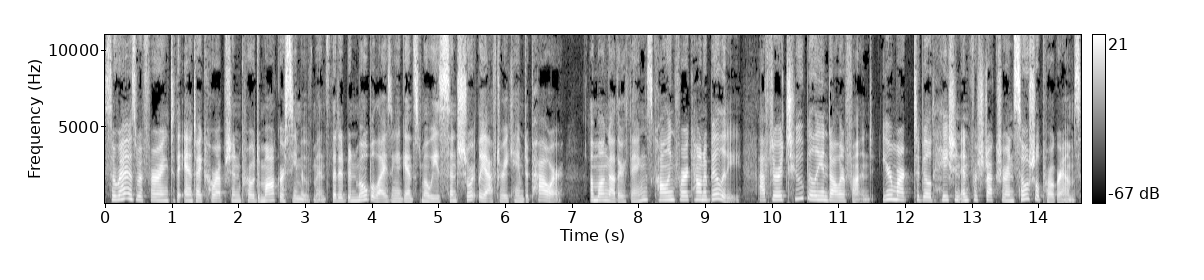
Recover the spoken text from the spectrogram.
Cerin is referring to the anti corruption, pro democracy movements that had been mobilizing against Moise since shortly after he came to power among other things, calling for accountability after a $2 billion fund earmarked to build Haitian infrastructure and social programs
